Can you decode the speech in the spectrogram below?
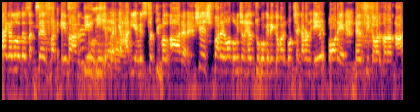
জায়গাগুলোতে সাকসেস বাট এবার তিন হারিয়ে মিস্টার ট্রিপল আর শেষবারের মতো নিজের রিকভার করছে, কারণ এরপরে হেলথ রিকভার করার আর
